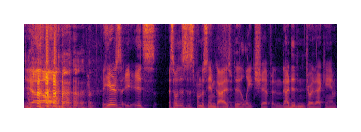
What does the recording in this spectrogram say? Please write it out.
Yeah. Um, here's it's so this is from the same guys who did a late shift, and I did enjoy that game.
